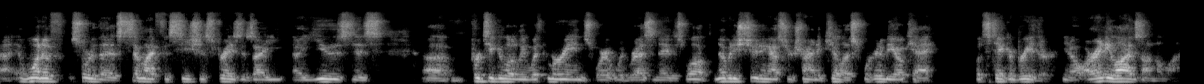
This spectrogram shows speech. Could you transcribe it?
Uh, and one of sort of the semi facetious phrases I, I used is um, particularly with Marines where it would resonate as well. If nobody's shooting us or trying to kill us. We're going to be okay. Let's take a breather. You know, are any lives on the line?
